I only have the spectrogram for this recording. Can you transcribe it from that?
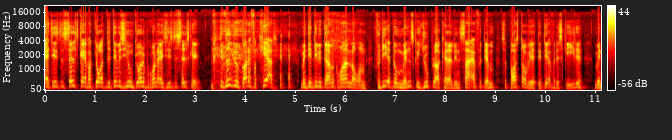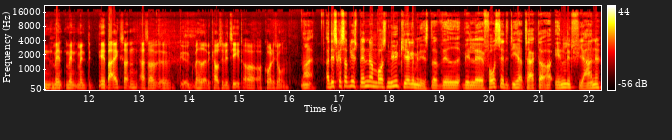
at det selskab har gjort det. Det vil sige, hun gjorde det på grund af det selskab. Det ved vi jo godt er forkert, men det er det, vi gør med koranloven. Fordi at nogle mennesker jubler og kalder det en sejr for dem, så påstår vi, at det er derfor, det skete. Men, men, men, men det er bare ikke sådan, altså, øh, hvad hedder det, kausalitet og, og korrelation. Nej, og det skal så blive spændende, om vores nye kirkeminister vil, vil øh, fortsætte de her takter og endeligt fjerne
